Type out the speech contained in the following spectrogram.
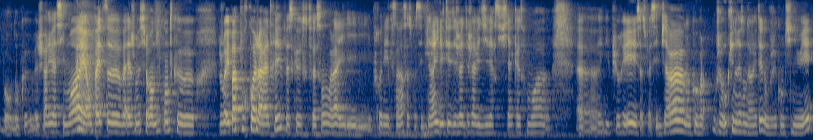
Bon, donc, bah, je suis arrivée à 6 mois, et en fait, bah, je me suis rendu compte que je voyais pas pourquoi j'arrêterais parce que de toute façon voilà il, prenait le sein ça se passait bien. Il était déjà avait diversifié à 4 mois avec des purées et ça se passait bien. Donc euh, voilà. J'avais aucune raison d'arrêter donc j'ai continué.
